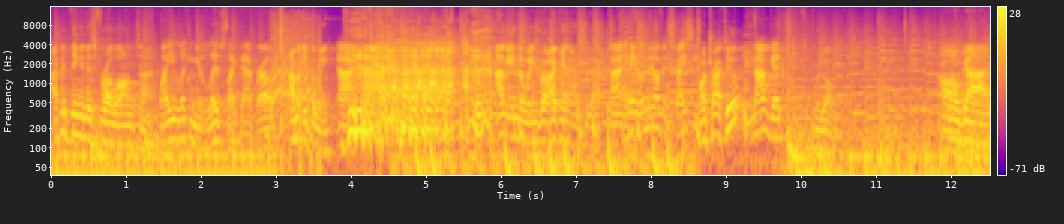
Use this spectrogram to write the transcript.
I've been thinking this for a long time. Why are you licking your lips like that, bro? I'm gonna eat the wing. right. I'm eating the wing, bro. I can't answer that. All right, hey, let me know if it's spicy. Want to try two? No, I'm good. Here we go. Oh, God.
